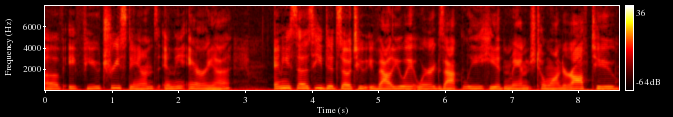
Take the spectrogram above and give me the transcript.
of a few tree stands in the area, and he says he did so to evaluate where exactly he had managed to wander off to.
